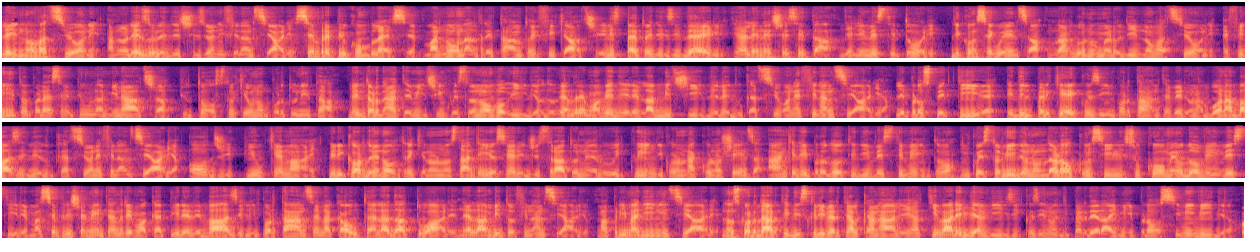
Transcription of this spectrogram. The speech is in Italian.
Le innovazioni hanno reso le decisioni finanziarie sempre più complesse, ma non altrettanto efficaci rispetto ai desideri e alle necessità degli investitori. Di conseguenza, un largo numero di innovazioni è finito per essere più una minaccia piuttosto che un'opportunità. Bentornati amici in questo nuovo video dove andremo a vedere l'ABC dell'educazione finanziaria, le prospettive ed il perché è così importante avere una buona base di educazione finanziaria oggi più che mai. Vi ricordo inoltre che nonostante io sia sia registrato nel RUI, quindi con una conoscenza anche dei prodotti di investimento, in questo video non darò consigli su come o dove investire, ma semplicemente andremo a capire le basi, l'importanza e la cautela da attuare nell'ambito finanziario. Ma prima di iniziare, non scordarti di iscriverti al canale e attivare gli avvisi, così non ti perderai i miei prossimi video.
